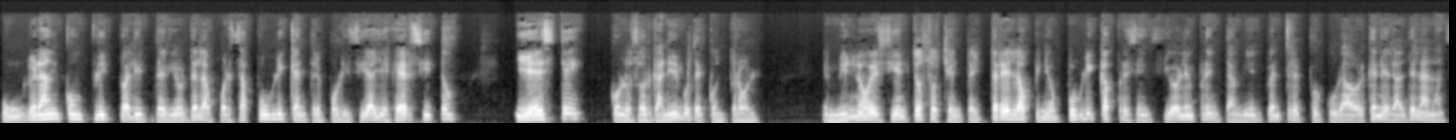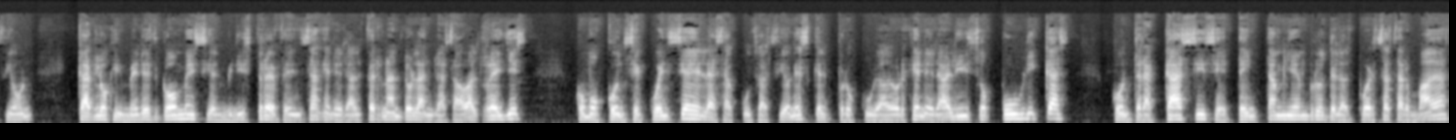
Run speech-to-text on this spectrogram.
un gran conflicto al interior de la fuerza pública entre policía y ejército, y este con los organismos de control. En 1983 la opinión pública presenció el enfrentamiento entre el Procurador General de la Nación, Carlos Jiménez Gómez, y el Ministro de Defensa General Fernando Langlazábal Reyes, como consecuencia de las acusaciones que el Procurador General hizo públicas contra casi 70 miembros de las Fuerzas Armadas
